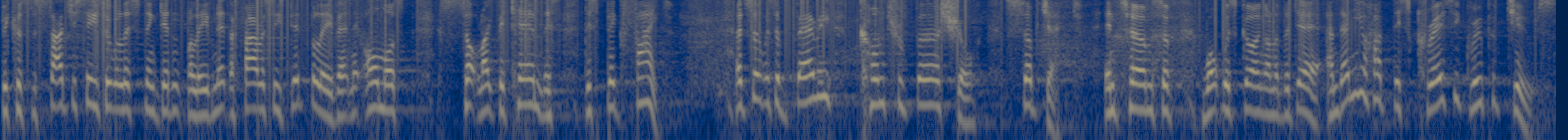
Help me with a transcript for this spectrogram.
because the Sadducees who were listening didn't believe in it, the Pharisees did believe it, and it almost sort of like became this, this big fight. And so it was a very controversial subject in terms of what was going on in the day. And then you had this crazy group of Jews,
